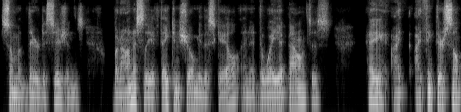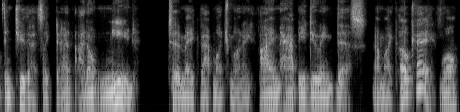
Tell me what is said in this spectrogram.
some of their decisions. But honestly, if they can show me the scale and it, the way it balances, hey, I I think there's something to that. It's like, Dad, I don't need to make that much money. I'm happy doing this. I'm like, okay, well,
